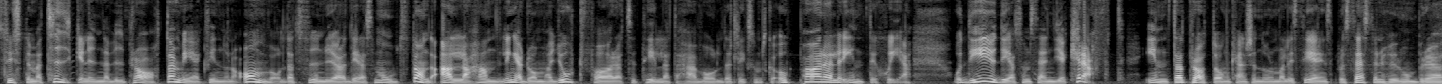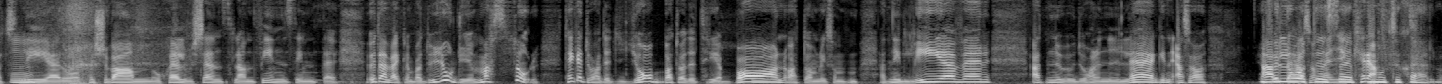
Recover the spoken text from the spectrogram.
systematiken i när vi pratar med kvinnorna om våld. Att synliggöra deras motstånd. Alla handlingar de har gjort för att se till att det här våldet liksom ska upphöra eller inte ske. Och det är ju det som sen ger kraft. Inte att prata om kanske normaliseringsprocessen, hur hon bröts Mm. ner och försvann och självkänslan finns inte. Utan verkligen bara, du gjorde ju massor. Tänk att du hade ett jobb, att du hade tre barn Mm. och att, de liksom, att ni lever, att nu du har en ny lägenhet. Alltså, allt det här som kan ge förlåtelse kraft. mot sig själv.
